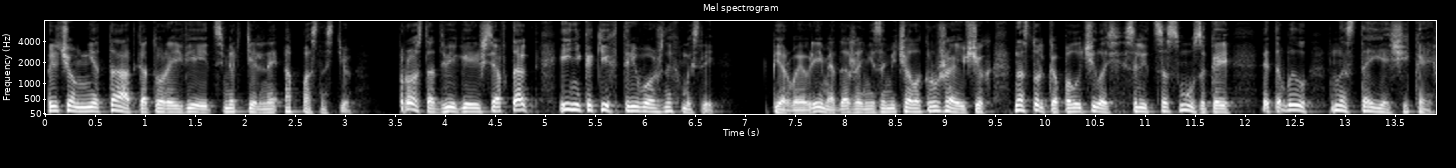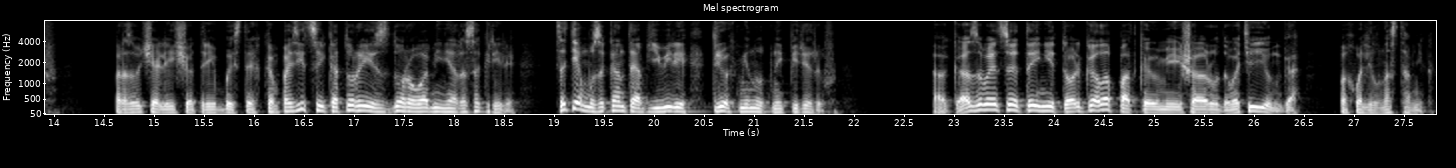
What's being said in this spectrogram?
причем не та, от которой веет смертельной опасностью. Просто двигаешься в такт и никаких тревожных мыслей. Первое время даже не замечал окружающих, настолько получилось слиться с музыкой. Это был настоящий кайф. Прозвучали еще три быстрых композиции, которые здорово меня разогрели. Затем музыканты объявили трехминутный перерыв. «Оказывается, ты не только лопаткой умеешь орудовать, Юнга», – похвалил наставник.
